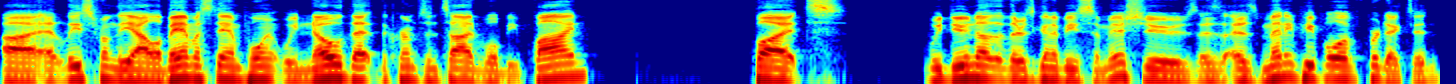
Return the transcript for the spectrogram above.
Uh, at least from the Alabama standpoint, we know that the Crimson Tide will be fine, but we do know that there's going to be some issues, as as many people have predicted,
